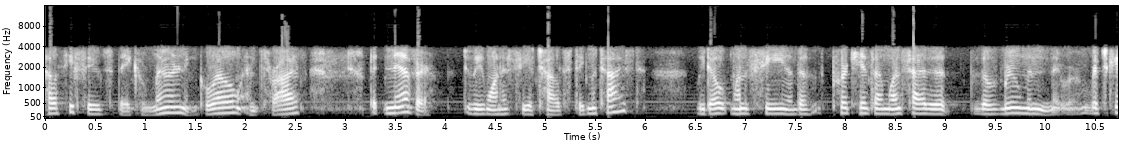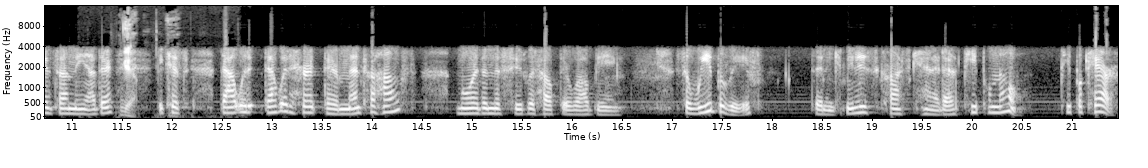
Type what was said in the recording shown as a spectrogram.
healthy foods so they can learn and grow and thrive. But never do we want to see a child stigmatized. We don't want to see you know, the poor kids on one side of the, the room and the rich kids on the other, Yeah. because that would that would hurt their mental health more than the food would help their well-being. So we believe that in communities across Canada, people know, people care,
